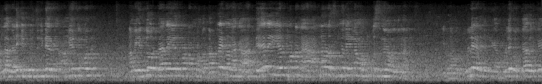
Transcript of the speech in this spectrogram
அல்ல விலைக்கு கொடுத்துக்கிட்டே இருக்கு அப்படி இருக்கும்போது நம்ம எந்த ஒரு தேவை ஏற்பட்டோம் நம்ம தப்பு என்னன்னாக்கா தேவை ஏற்பட்டோன்னா அண்ணோட சிந்தனை இல்லாம மட்டும் சிந்தனை வருதுல்ல. இப்போ நம்ம பிள்ளை எடுத்துக்கங்க. பிள்ளைக்கு ஒரு தேவை இருக்கு.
